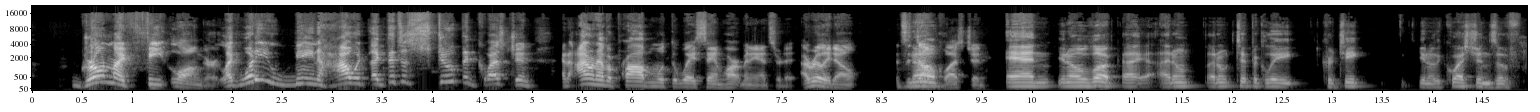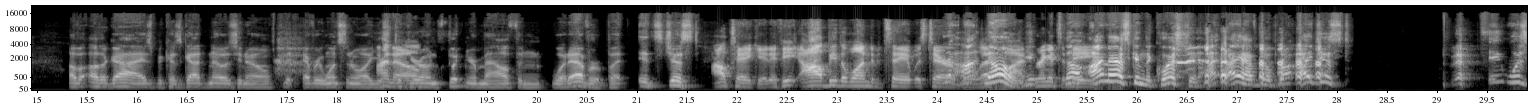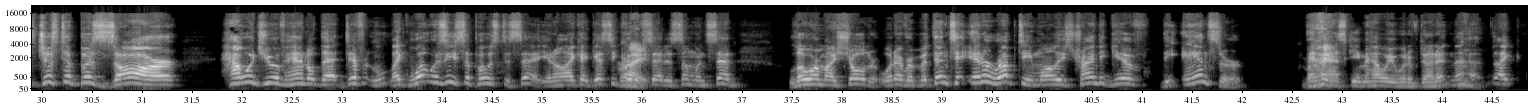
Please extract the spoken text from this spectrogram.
Grown my feet longer. Like, what do you mean? How would like that's a stupid question, and I don't have a problem with the way Sam Hartman answered it. I really don't. It's a No. dumb question. And you know, look, I, I don't I don't typically critique, you know, the questions of of other guys because God knows, you know, every once in a while you stick your own foot in your mouth and whatever. But it's just I'll take it. If he, I'll be the one to say it was terrible. I- That's no, you- Bring it to no, me. I'm asking the question. I, I have no problem. I just it was just a bizarre. How would you have handled that different? Like, what was he supposed to say? You know, like I guess he could have said, as someone said, lower my shoulder, whatever. But then to interrupt him while he's trying to give the answer and Right. ask him how he would have done it, and that, like,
